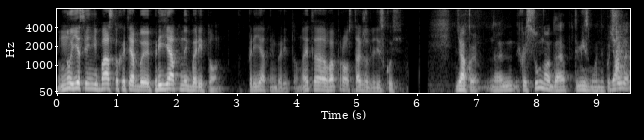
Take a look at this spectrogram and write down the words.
ну если не бас, то хотя бы приятный баритон. Приятный баритон. Это вопрос также для дискуссии. Дякую. Е, Якось сумно, да, оптимізму не почули.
